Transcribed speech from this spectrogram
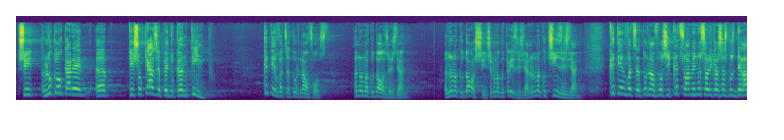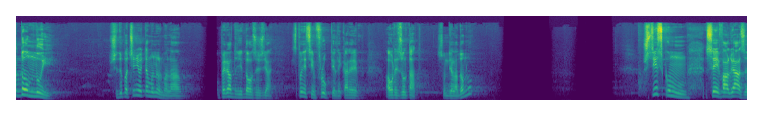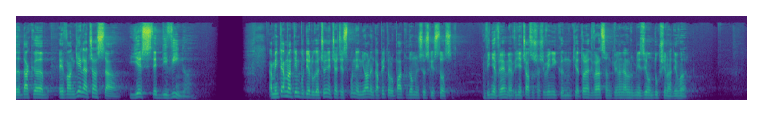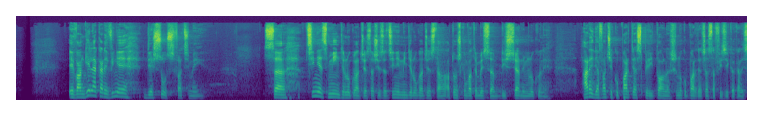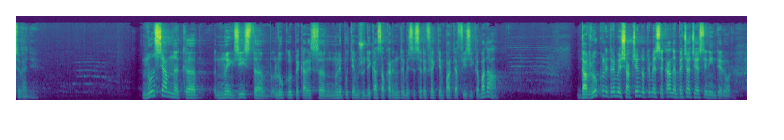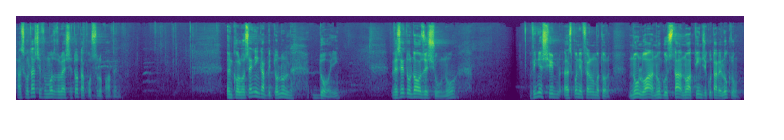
Și lucru care uh, te șochează pentru că în timp Câte învățături n-au fost în urmă cu 20 de ani? în urmă cu 25, în urmă cu 30 de ani, în urmă cu 50 de ani. Câte învățături au fost și câți oameni nu s-au ridicat și au spus de la Domnului. Și după ce ne uităm în urmă la o perioadă de 20 de ani, spuneți-mi fructele care au rezultat. Sunt de la Domnul? Știți cum se evaluează dacă Evanghelia aceasta este divină? Aminteam la timpul de rugăciune ceea ce spune în Ioan în capitolul 4 Domnul Iisus Hristos. Vine vremea, vine ceasul și așa veni când încheietorii adevărat să închinăm la Dumnezeu în duc și în adevăr. Evanghelia care vine de sus, frații mei, să țineți minte lucrul acesta și să țineți minte lucrul acesta atunci când va trebui să discernim lucrurile. Are de-a face cu partea spirituală și nu cu partea aceasta fizică care se vede. Nu înseamnă că nu există lucruri pe care să nu le putem judeca sau care nu trebuie să se reflecte în partea fizică. Ba da, dar lucrurile trebuie și accentul trebuie să cadă pe ceea ce este în interior. Ascultați ce frumos vorbește tot Apostolul Pavel. În Coloseni, în capitolul 2, versetul 21, vine și spune în felul următor. Nu lua, nu gusta, nu atinge cu tare lucru.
